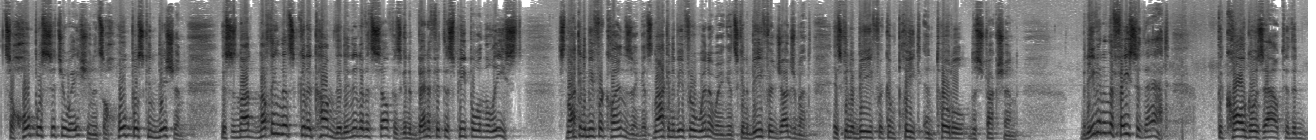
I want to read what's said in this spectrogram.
It's a hopeless situation. It's a hopeless condition. This is not nothing that's going to come that in and of itself is going to benefit this people in the least. It's not going to be for cleansing. It's not going to be for winnowing. It's going to be for judgment. It's going to be for complete and total destruction. But even in the face of that, the call goes out to the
